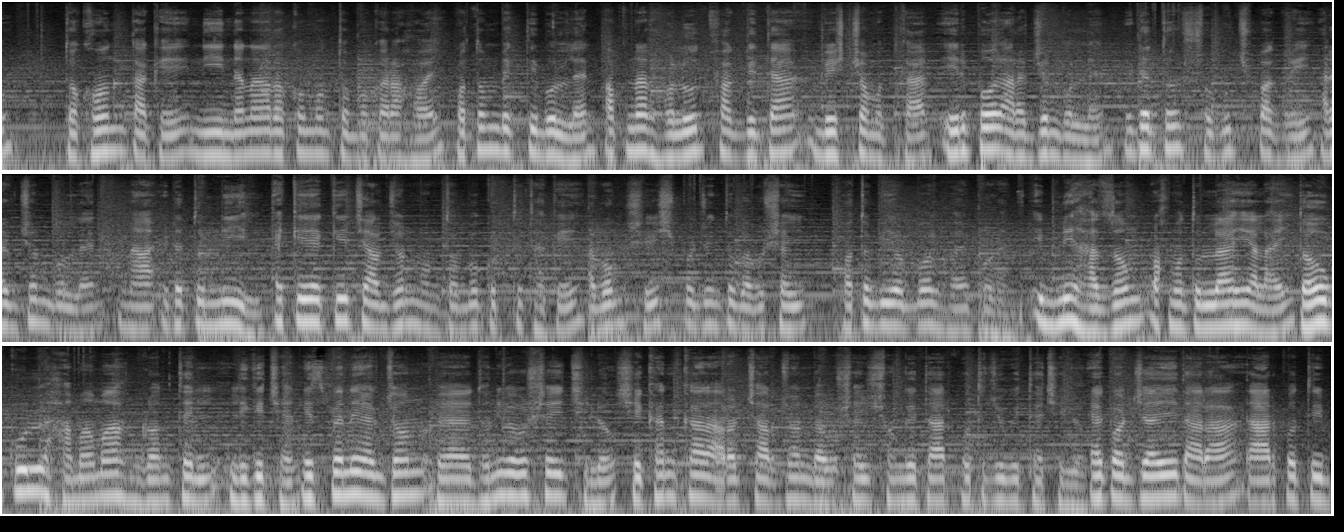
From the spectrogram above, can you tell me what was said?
তখন তাকে নিয়ে নানা রকম মন্তব্য করা হয়। প্রথম ব্যক্তি বললেন, আপনার হলুদ পাগড়িটা বেশ চমৎকার। এরপর আরেকজন বললেন, এটা তো সবুজ পাগড়ি। আরেকজন বললেন, না, এটা তো নীল। একে একে চারজন মন্তব্য করতে থাকে এবং শেষ পর্যন্ত ব্যবসায়ী হতবিহ্বল হয়ে পড়েন। ইবনি হাজম রহমতুল্লাহ আলাই তৌকুল হামামা গ্রন্থে লিখেছেন, স্পেনে একজন ধনী ব্যবসায়ী ছিল, সেখানকার আরও চারজন ব্যবসায়ীর সঙ্গে তার প্রতিযোগিতা ছিল। এক পর্যায়ে তারা তার প্রতি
